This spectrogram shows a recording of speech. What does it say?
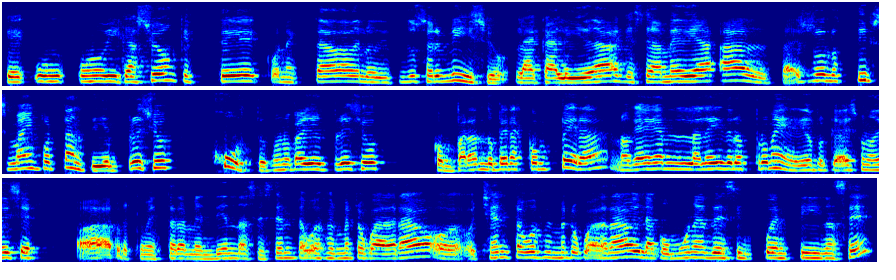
que una ubicación que esté conectada de los distintos servicios, la calidad que sea media alta, esos son los tips más importantes y el precio justo, que uno pague el precio comparando peras con peras, no caigan en la ley de los promedios, porque a veces uno dice, ah, pero es que me estarán vendiendo a 60 UF el metro cuadrado o 80 UF el metro cuadrado y la comuna es de 50 y no sé,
